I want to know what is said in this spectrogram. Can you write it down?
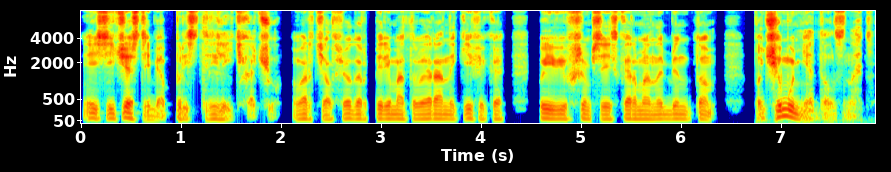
И сейчас тебя пристрелить хочу, — ворчал Федор, перематывая раны Кифика, появившимся из кармана бинтом. — Почему не дал знать?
